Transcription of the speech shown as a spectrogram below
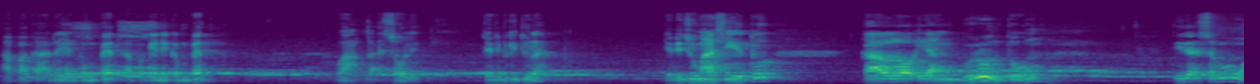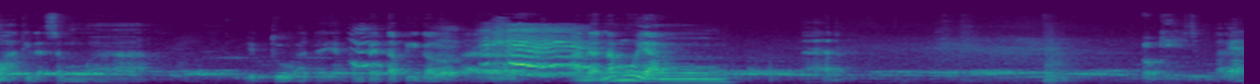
Apakah ada yang kempet, apakah ini kempet? Wah, nggak solid. Jadi begitulah. Jadi cumasi itu kalau yang beruntung tidak semua, tidak semua itu ada yang kempet. Tapi kalau eh, anda nemu yang oke sebentar ya.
